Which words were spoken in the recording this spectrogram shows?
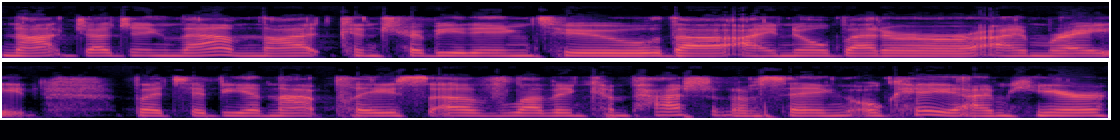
not judging them, not contributing to the I know better or I'm right, but to be in that place of loving compassion of saying, "Okay, I'm here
